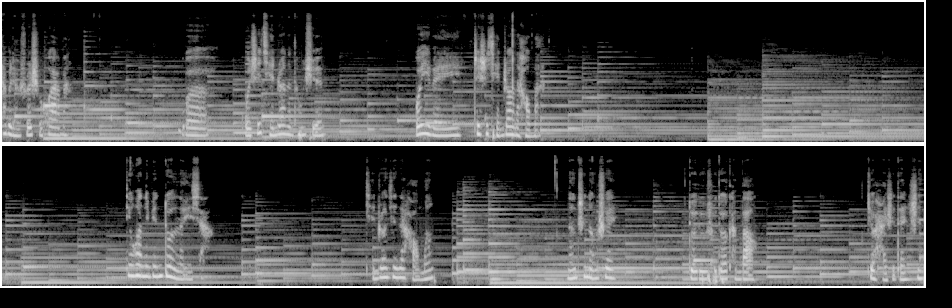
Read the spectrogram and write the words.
大不了说实话吧。我，我是钱壮的同学。我以为这是钱壮的号码。电话那边顿了一下。钱壮现在好吗？能吃能睡。多读书，多看报，就还是单身。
